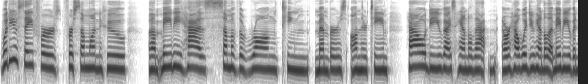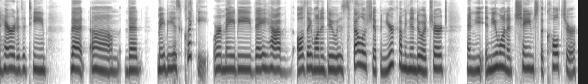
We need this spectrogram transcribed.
What do you say for for someone who um, maybe has some of the wrong team members on their team. How do you guys handle that, or how would you handle that? Maybe you've inherited a team that um, that maybe is clicky, or maybe they have all they want to do is fellowship, and you're coming into a church and you and you want to change the culture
